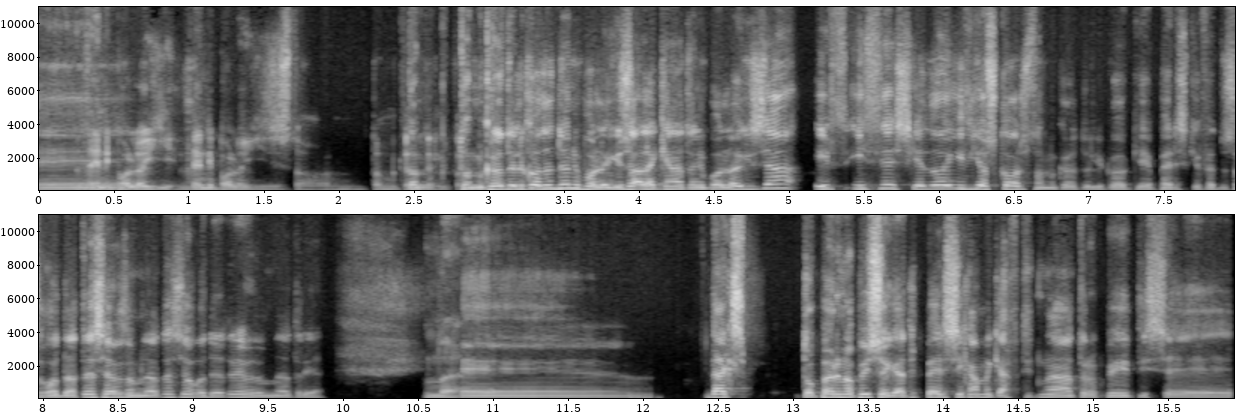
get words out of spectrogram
Ε, δεν, υπολογι... δεν υπολογίζεις το, το μικρό το, τελικό. Το μικρό τελικό δεν τον υπολογίζω, αλλά και να τον υπολόγιζα ήρθε, ήρθε σχεδόν ίδιο σκορ στο μικρό τελικό και πέρυσι και φέτος. 84-74, 83-73. Ναι. Ε, εντάξει, το παίρνω πίσω γιατί πέρσι είχαμε και αυτή την ανατροπή της, ε,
